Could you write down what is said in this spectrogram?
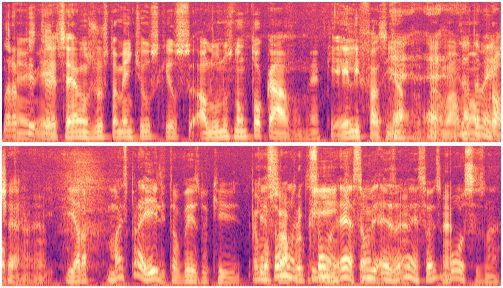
Agora, Peter... é, esses eram justamente os que os alunos não tocavam, né? Que ele fazia é, a, é, exatamente, própria. É. É. E ela mais para ele, talvez, do que... É mostrar para o cliente é, são, também, é, são esboços, né?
